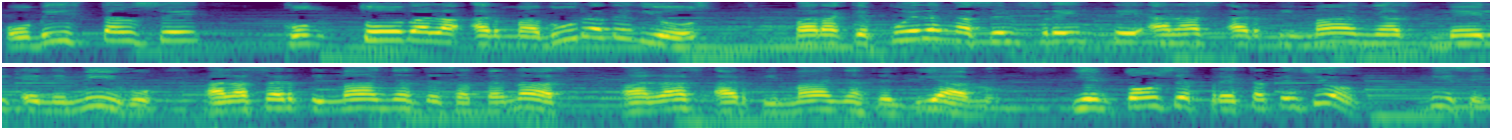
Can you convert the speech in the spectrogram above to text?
o vístanse con toda la armadura de Dios para que puedan hacer frente a las artimañas del enemigo, a las artimañas de Satanás, a las artimañas del diablo. Y entonces presta atención, dice,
